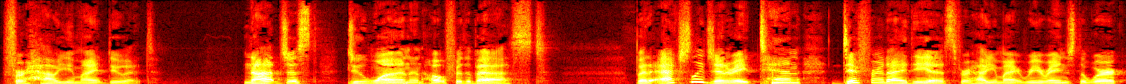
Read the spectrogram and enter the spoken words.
for how you might do it. Not just do one and hope for the best, but actually generate 10 different ideas for how you might rearrange the work,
